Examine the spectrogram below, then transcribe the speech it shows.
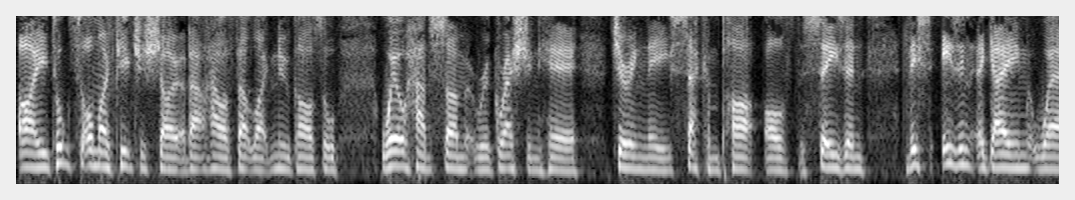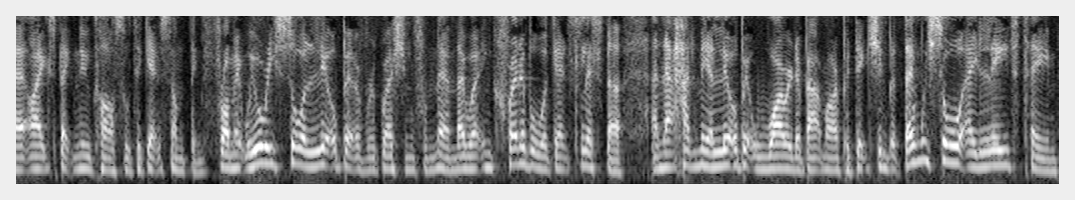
I talked on my future show about how I felt like Newcastle will have some regression here during the second part of the season. This isn't a game where I expect Newcastle to get something from it. We already saw a little bit of regression from them. They were incredible against Leicester, and that had me a little bit worried about my prediction. But then we saw a Leeds team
